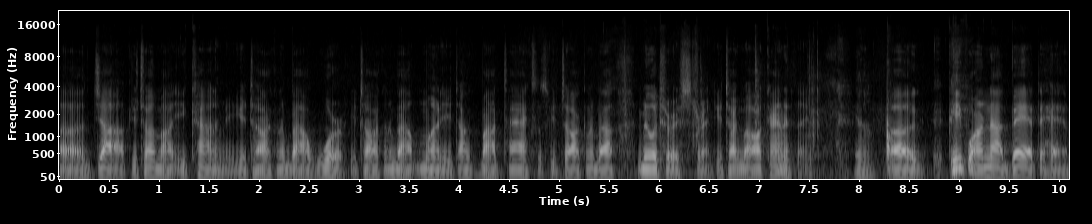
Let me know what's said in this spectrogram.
uh, jobs. You're talking about economy. You're talking about work. You're talking about money. You're talking about taxes. You're talking about military strength. You're talking about all kind of things. Yeah. Uh, people are not bad to have.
